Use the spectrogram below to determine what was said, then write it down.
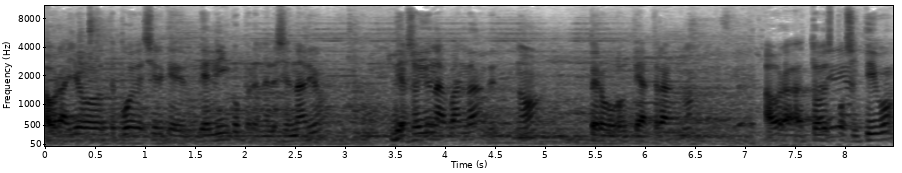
Ahora yo te puedo decir que delinco, pero en el escenario. Yo soy de una banda, ¿no? Pero teatral, ¿no? Ahora todo es positivo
